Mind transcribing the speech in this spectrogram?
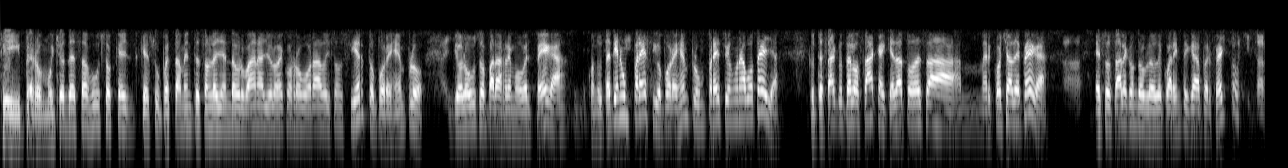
Sí, pero muchos de esos usos que, que supuestamente son leyenda urbana yo los he corroborado y son ciertos. Por ejemplo, yo lo uso para remover pega. Cuando usted tiene un precio, por ejemplo, un precio en una botella, que usted sabe que usted lo saca y queda toda esa mercocha de pega, eso sale con WD-40 y queda perfecto. Para quitar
